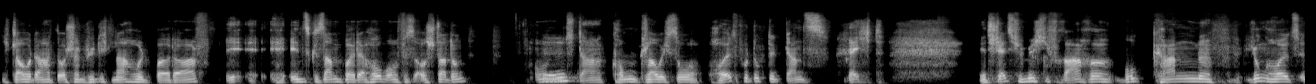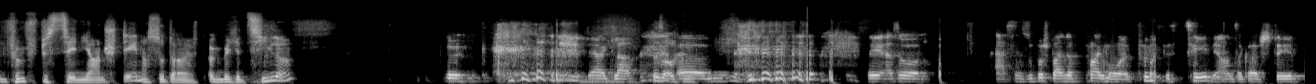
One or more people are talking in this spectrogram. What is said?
Ich glaube, da hat Deutschland wirklich Nachholbedarf. Insgesamt bei der Homeoffice-Ausstattung. Und mhm. da kommen, glaube ich, so Holzprodukte ganz recht. Jetzt stellt sich für mich die Frage, wo kann Jungholz in fünf bis zehn Jahren stehen? Hast du da irgendwelche Ziele? Nö. ja, klar. Das ist auch gut. Ähm, nee, also das ist eine super spannende Frage, wo man in fünf bis zehn Jahren sogar steht.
